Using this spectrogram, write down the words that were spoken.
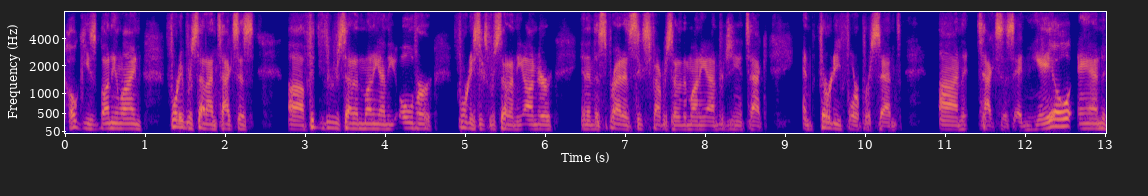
Hokies money line, 40% on Texas, uh, 53% of the money on the over, 46% on the under, and then the spread is 65% of the money on Virginia Tech and 34% on Texas and Yale and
